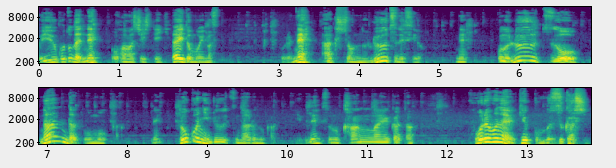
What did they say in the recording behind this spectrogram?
ということでね、お話ししていきたいと思います。これね、アクションのルーツですよ。ね。このルーツを何だと思うか。ね。どこにルーツがあるのかっていうね、その考え方。これはね、結構難しい。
